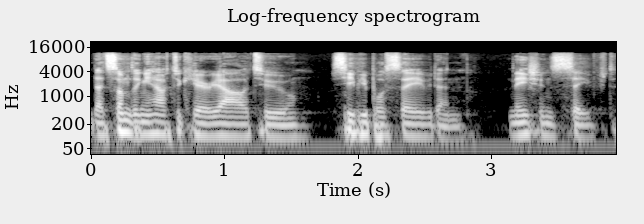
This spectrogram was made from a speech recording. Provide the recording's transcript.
that's something you have to carry out to see people saved and nations saved.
